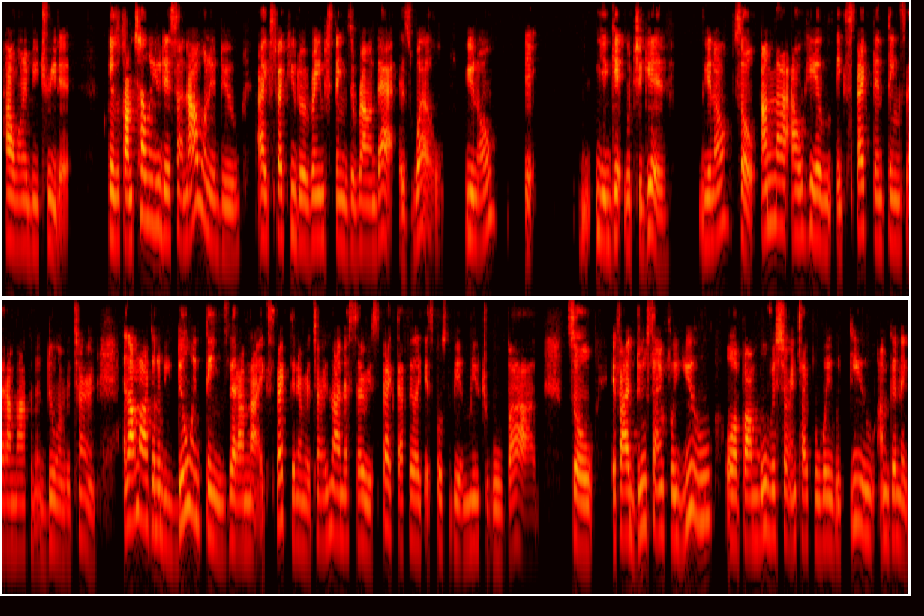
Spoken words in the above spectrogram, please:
how I want to be treated. Because if I'm telling you there's something I want to do, I expect you to arrange things around that as well. You know, it, you get what you give you know? So i'm not out here expecting things that i'm not going to do in return. And i'm not going to be doing things that i'm not expecting in return. It's not necessarily respect. I feel like it's supposed to be a mutual vibe. So if i do something for you or if i move a certain type of way with you i'm going to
